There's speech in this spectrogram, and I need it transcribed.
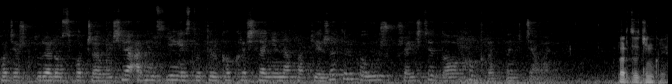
chociaż które rozpoczęły się, a więc nie jest to tylko kreślenie na papierze, tylko już przejście do konkretnych działań. Bardzo dziękuję.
